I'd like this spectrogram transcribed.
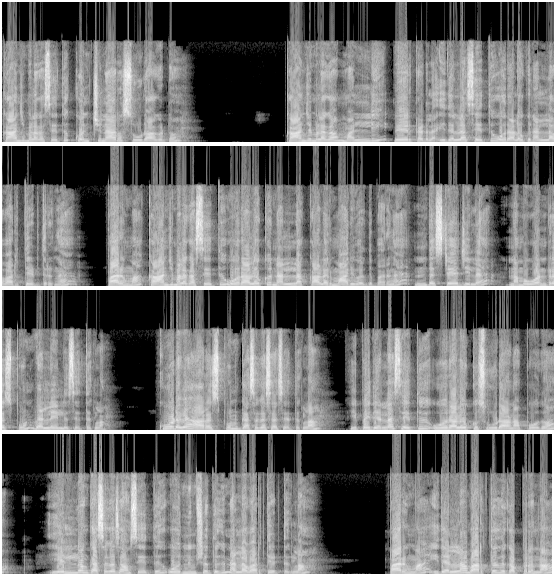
காஞ்சி மிளகாய் சேர்த்து கொஞ்ச நேரம் சூடாகட்டும். காஞ்சி மிளகாய் மல்லி வேர்க்கடலை இதெல்லாம் சேர்த்து ஓரளவுக்கு நல்லா வறுத்து எடுத்துருங்க. பாருங்கம்மா காஞ்சி மிளகாய் சேர்த்து ஓரளவுக்கு நல்லா கலர் மாறி வருது பாருங்கள் இந்த ஸ்டேஜில் நம்ம ஒன்றரை ஸ்பூன் வெள்ளையில் சேர்த்துக்கலாம். கூடவே அரை ஸ்பூன் கசகசா சேர்த்துக்கலாம். இப்போ இதெல்லாம் சேர்த்து ஓரளவுக்கு சூடானா போதும். எள்ளும் கசகசாவும் சேர்த்து ஒரு நிமிஷத்துக்கு நல்லா வறுத்து எடுத்துக்கலாம். பாருங்கம்மா இதெல்லாம் வறுத்ததுக்கு அப்புறம் தான்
